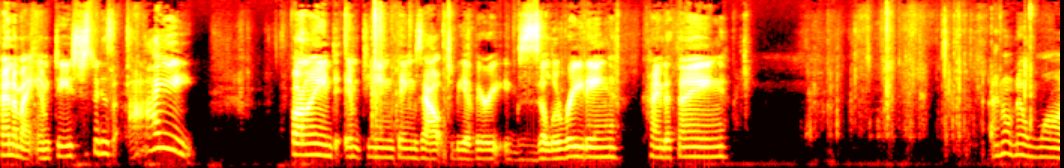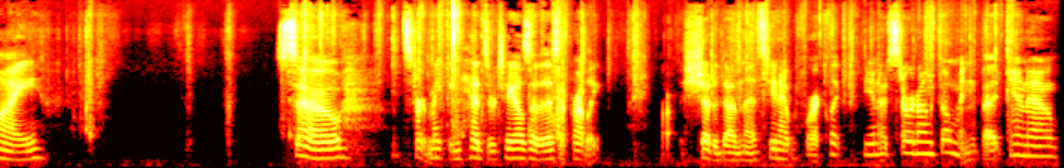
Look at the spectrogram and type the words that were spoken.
kind of my empties, just because I find emptying things out to be a very exhilarating kind of thing. I don't know why. So, let's start making heads or tails out of this. I probably, should have done this, you know, before I click, you know, start on filming. But, you know,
